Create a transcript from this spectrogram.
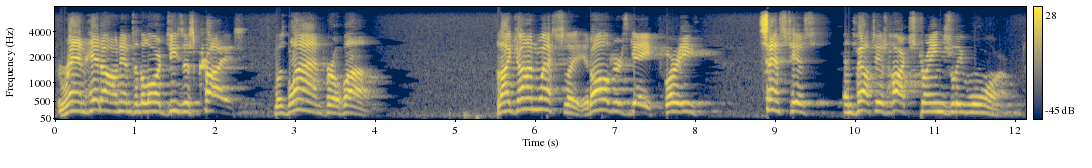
ran head on into the Lord Jesus Christ, was blind for a while. Like John Wesley at Aldersgate, where he sensed his and felt his heart strangely warmed.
